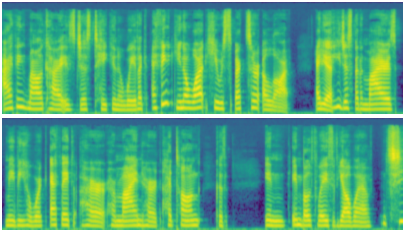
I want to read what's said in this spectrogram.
I think Malakai is just taken away. Like, I think, you know what? He respects her a lot. And Yeah. he just admires maybe her work ethic, her her mind, her her tongue, in in both ways, if y'all want to,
